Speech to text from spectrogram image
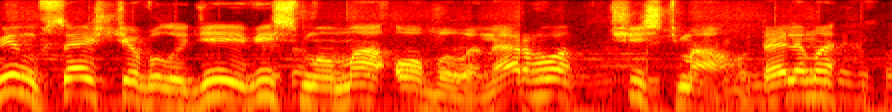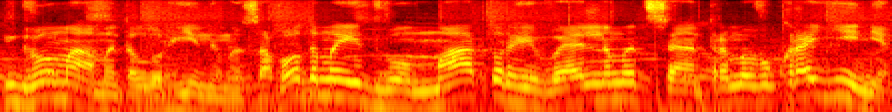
він все ще володіє вісьмома обленерго, шістьма готелями, двома металургійними заводами і двома торгівельними центрами в Україні.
